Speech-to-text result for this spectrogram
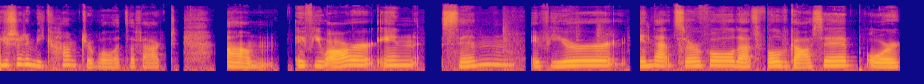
you shouldn't be comfortable with the fact um if you are in sin, if you're in that circle that's full of gossip or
